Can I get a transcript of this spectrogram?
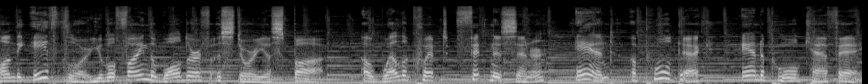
On the 8th floor, you will find the Waldorf Astoria Spa, a well equipped fitness center, and a pool deck and a pool cafe.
